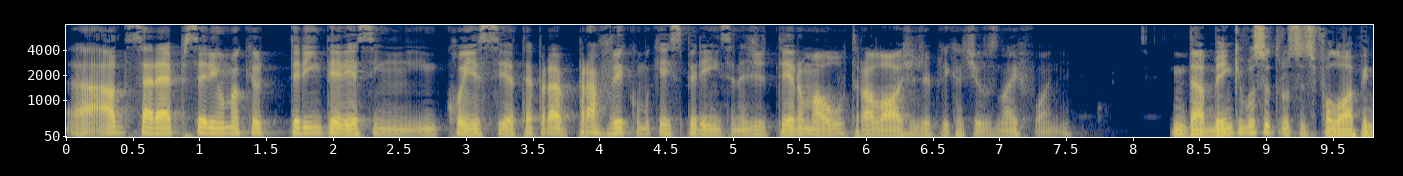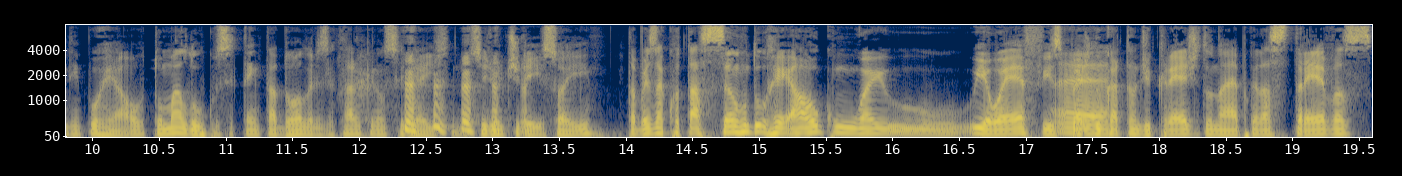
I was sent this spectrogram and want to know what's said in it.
a do Serep seria uma que eu teria interesse em, em conhecer, até para ver como que é a experiência, né, de ter uma outra loja de aplicativos no iPhone. Ainda bem que você trouxe esse follow-up em tempo real. Tô maluco, 70 dólares. É claro que não seria isso. Não seria eu tirei isso aí. Talvez a cotação do real com o IOF, spread é. do cartão de crédito na época das trevas,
